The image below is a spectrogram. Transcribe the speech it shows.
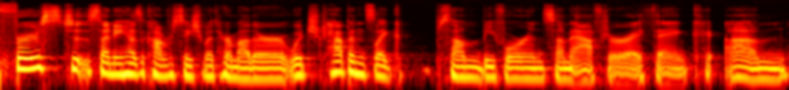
first Sunny has a conversation with her mother, which happens like some before and some after, I think. Um,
